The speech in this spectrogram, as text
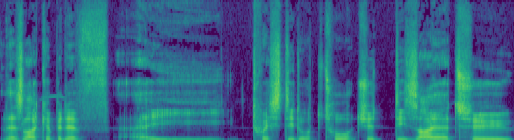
there's like a bit of a twisted or tortured desire to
